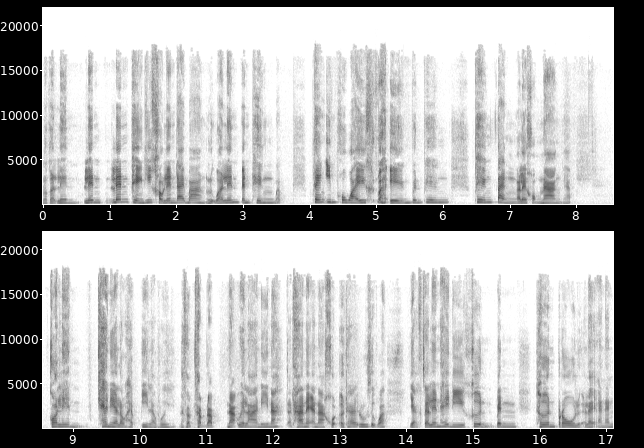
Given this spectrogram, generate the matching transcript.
แล้วก็เล่นเล่นเล่นเพลงที่เขาเล่นได้บ้าง หรือว่าเล่นเป็นเพลงแบบเพลง improvise ขึ้นมาเอง เป็นเพลงเพลงแต่งอะไรของนางเนี้ยก็เล่นแค่นี้เรา happy แล้วเว้ยสำหรับณเวลานี้นะ แต่ถ้าในอนาคตเออถ้ารู้สึกว่าอยากจะเล่นให้ดีขึ้น เป็น turn pro หรืออะไร อันนั้น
